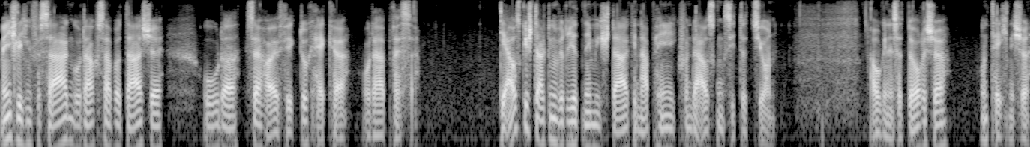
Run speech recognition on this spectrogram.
menschlichen Versagen oder auch Sabotage oder sehr häufig durch Hacker oder Erpresser. Die Ausgestaltung variiert nämlich stark in abhängig von der Ausgangssituation, organisatorischer und technischer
